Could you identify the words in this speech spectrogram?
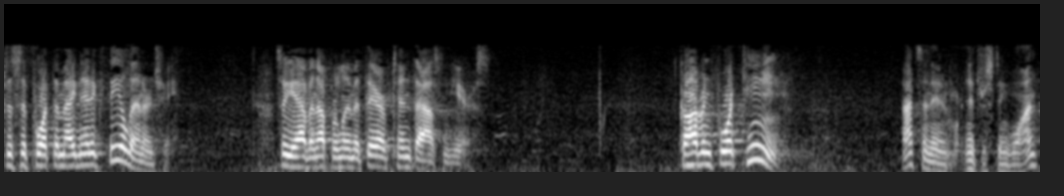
to support the magnetic field energy. So you have an upper limit there of 10,000 years. Carbon 14. That's an interesting one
